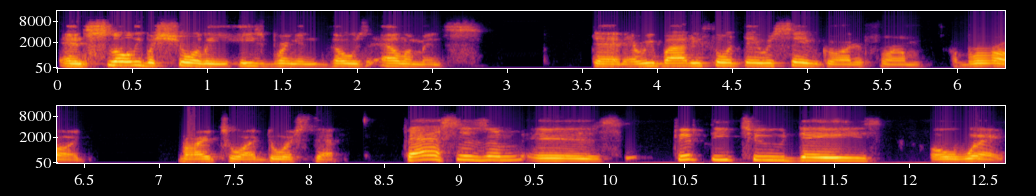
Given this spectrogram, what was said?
And slowly but surely, he's bringing those elements that everybody thought they were safeguarded from abroad right to our doorstep. Fascism is 52 days away.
